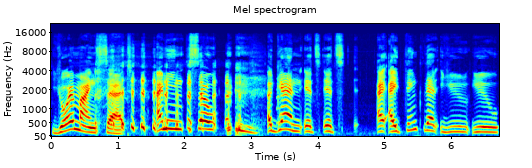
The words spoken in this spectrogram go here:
Your mindset. I mean, so again, it's it's. I, I think that you you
